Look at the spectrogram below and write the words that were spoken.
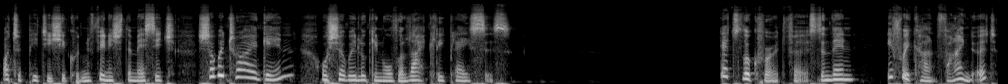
What a pity she couldn't finish the message. Shall we try again, or shall we look in all the likely places? Let's look for it first, and then, if we can't find it,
